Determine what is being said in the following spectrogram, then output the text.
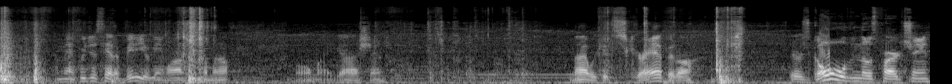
I mean, if we just had a video game auction coming up. Oh my gosh, man. Now we could scrap it all. There's gold in those parts, Shane.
